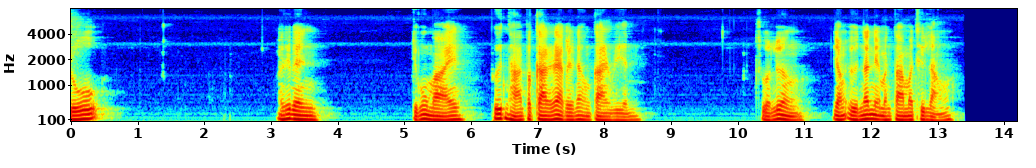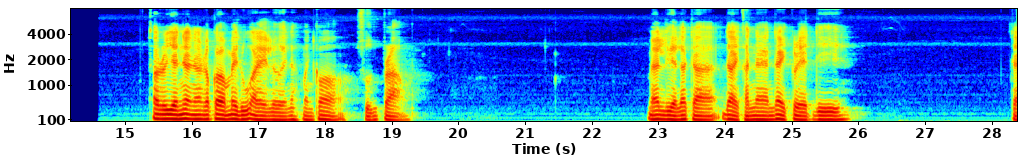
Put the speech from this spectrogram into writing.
รู้ อันนี้เป็นจุดมุ่งหมายพื้นฐานประการแรกเลยนะของการเรียน ส่วนเรื่องอย่างอื่นนั้นเนี่ยมันตามมาทีหลัง ถ้าเรียนเนี่ยนะแล้วก็ไม่รู้อะไรเลยนะมันก็สูญเปล่า แม้เรียนแล้วจะได้คะแนนได้เกรดดี แต่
